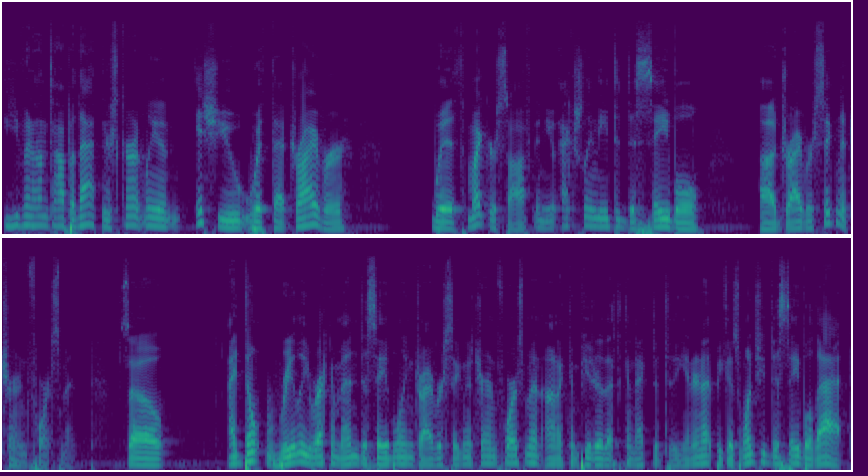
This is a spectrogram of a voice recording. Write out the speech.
even on top of that, there's currently an issue with that driver with Microsoft, and you actually need to disable uh, driver signature enforcement. So I don't really recommend disabling driver signature enforcement on a computer that's connected to the internet because once you disable that,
